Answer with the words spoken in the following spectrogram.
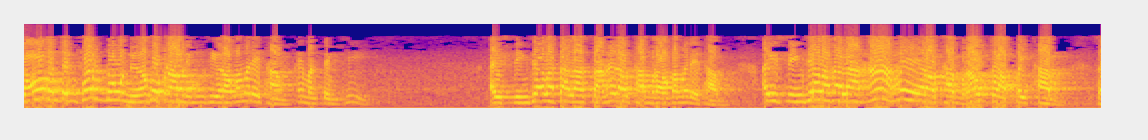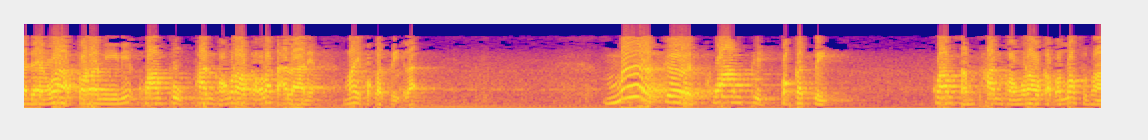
บอกว่ามันเป็นฟัรดูเหนือพวกเราเนี่ยบางทีเราก็ไม่ได้ทำให้มันเต็มที่ไอสิ่งที่อัลลอฮฺตาลาสั่งให้เราทำเราก็ไม่ได้ทำ ไอสิ่งที่อัลลอฮฺตาลาห้ามไม่ให้เราทำเรากลับไปทำแสดงว่ากรณีนี้ความผูกพันของเรากับอัลลอฮฺตาลาเนี่ยไม่ปกติแล้วเมื่อเกิดความผิดปกติ ความสัมพันธ์ของเรากับอัลลอฮฺสุบฮาน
